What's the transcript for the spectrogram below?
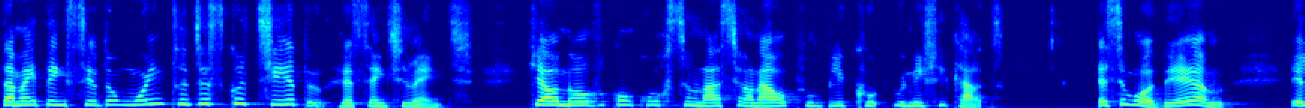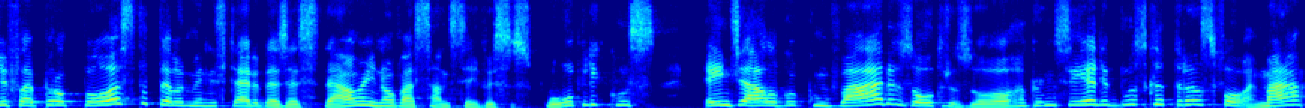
também tem sido muito discutido recentemente, que é o novo concurso nacional público unificado. Esse modelo ele foi proposto pelo Ministério da Gestão e Inovação de Serviços Públicos, em diálogo com vários outros órgãos, e ele busca transformar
